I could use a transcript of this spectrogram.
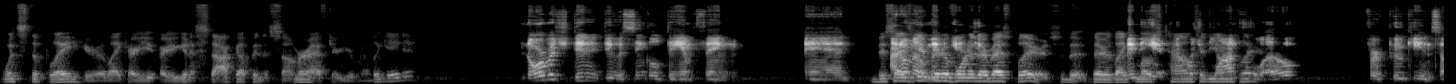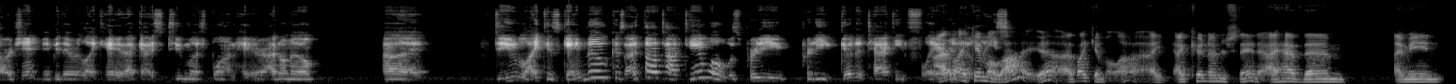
what's the play here. Like, are you are you gonna stock up in the summer after you're relegated? Norwich didn't do a single damn thing, and Besides, know, get rid of one of their best players. They're, they're like most had too much talented young flow for Pukki and Sargent. Maybe they were like, "Hey, that guy's too much blonde hair." I don't know. Uh, do you like his game though? Because I thought Todd Cantwell was pretty pretty good attacking flair. I like him a lot. Yeah, I like him a lot. I, I couldn't understand it. I have them. I mean,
